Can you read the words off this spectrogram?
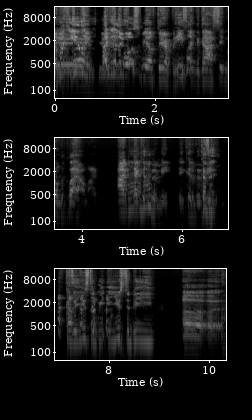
And Michael Ealy, Michael yes. Ealy wants to be up there, but he's like the guy sitting on the cloud. Like I, that could have been me. It could have been because me. it because it used to be it used to be uh, uh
